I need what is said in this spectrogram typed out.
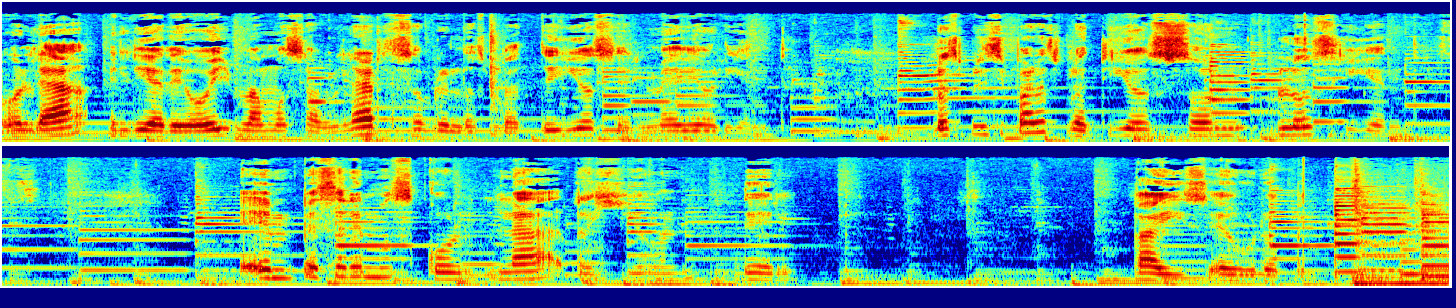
Hola, el día de hoy vamos a hablar sobre los platillos del Medio Oriente. Los principales platillos son los siguientes. Empezaremos con la región del país europeo.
